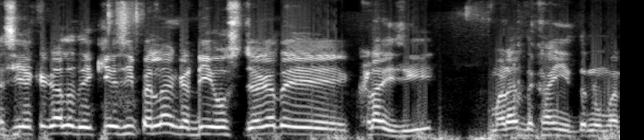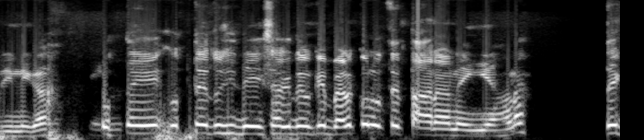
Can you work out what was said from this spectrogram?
ਅਸੀਂ ਇੱਕ ਗੱਲ ਦੇਖੀ ਅਸੀਂ ਪਹਿਲਾਂ ਗੱਡੀ ਉਸ ਜਗ੍ਹਾ ਤੇ ਖੜਾਈ ਸੀ ਮੜਾ ਦਿਖਾਈ ਇਧਰ ਨੂੰ ਮਾਰੀ ਨਿਗਾ ਉੱਤੇ ਉੱਤੇ ਤੁਸੀਂ ਦੇਖ ਸਕਦੇ ਹੋ ਕਿ ਬਿਲਕੁਲ ਉੱਤੇ ਤਾਰਾਂ ਨੇਗੀਆਂ ਹਨਾ? ਤੇ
